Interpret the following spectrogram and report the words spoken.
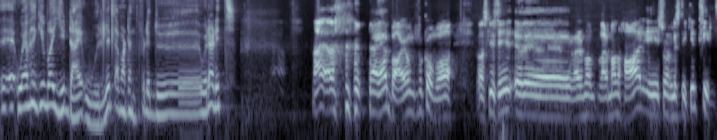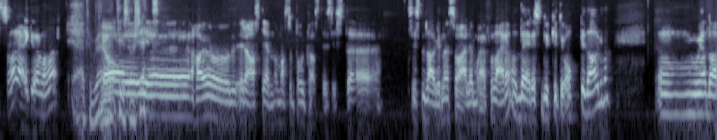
eh, jeg tenker vi bare gir deg ordet litt, Martin. Fordi du, ordet er ditt. Nei, jeg ba jo om å få komme og Hva skal vi si øh, Hva er man, hva er det man har i journalistikken? Tilsvar, er det ikke det man har? Jeg tror det er tilsvarsrett. Jeg øh, har jo rast gjennom masse podkast de siste, siste dagene, så ærlig må jeg få være. Og deres dukket jo opp i dag, da. Eh, hvor jeg da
